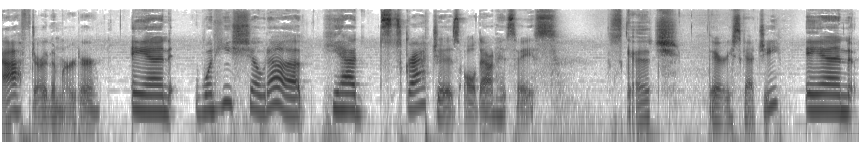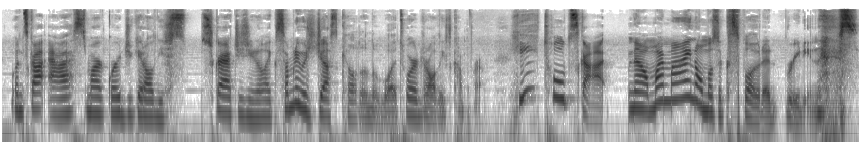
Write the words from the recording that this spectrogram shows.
after the murder, and when he showed up, he had scratches all down his face." Sketch. very sketchy. And when Scott asked Mark, where'd you get all these scratches? You know, like somebody was just killed in the woods. Where did all these come from? He told Scott, now my mind almost exploded reading this.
